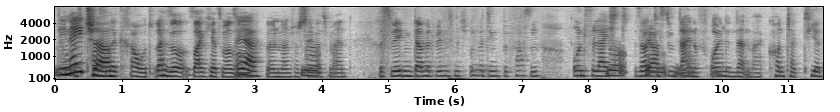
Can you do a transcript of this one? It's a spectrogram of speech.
Die das Nature. passende Kraut. Also sage ich jetzt mal so, Ja. wenn man versteht, Ja. was ich meine. Deswegen, damit will ich mich unbedingt befassen. Und vielleicht Ja. Ja, solltest das du deine. Freundin dann mal kontaktieren.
